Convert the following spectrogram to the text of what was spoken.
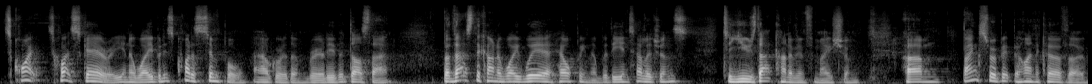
it's, quite, it's quite scary in a way, but it's quite a simple algorithm, really, that does that. But that's the kind of way we're helping them with the intelligence to use that kind of information. Um, banks are a bit behind the curve, though.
